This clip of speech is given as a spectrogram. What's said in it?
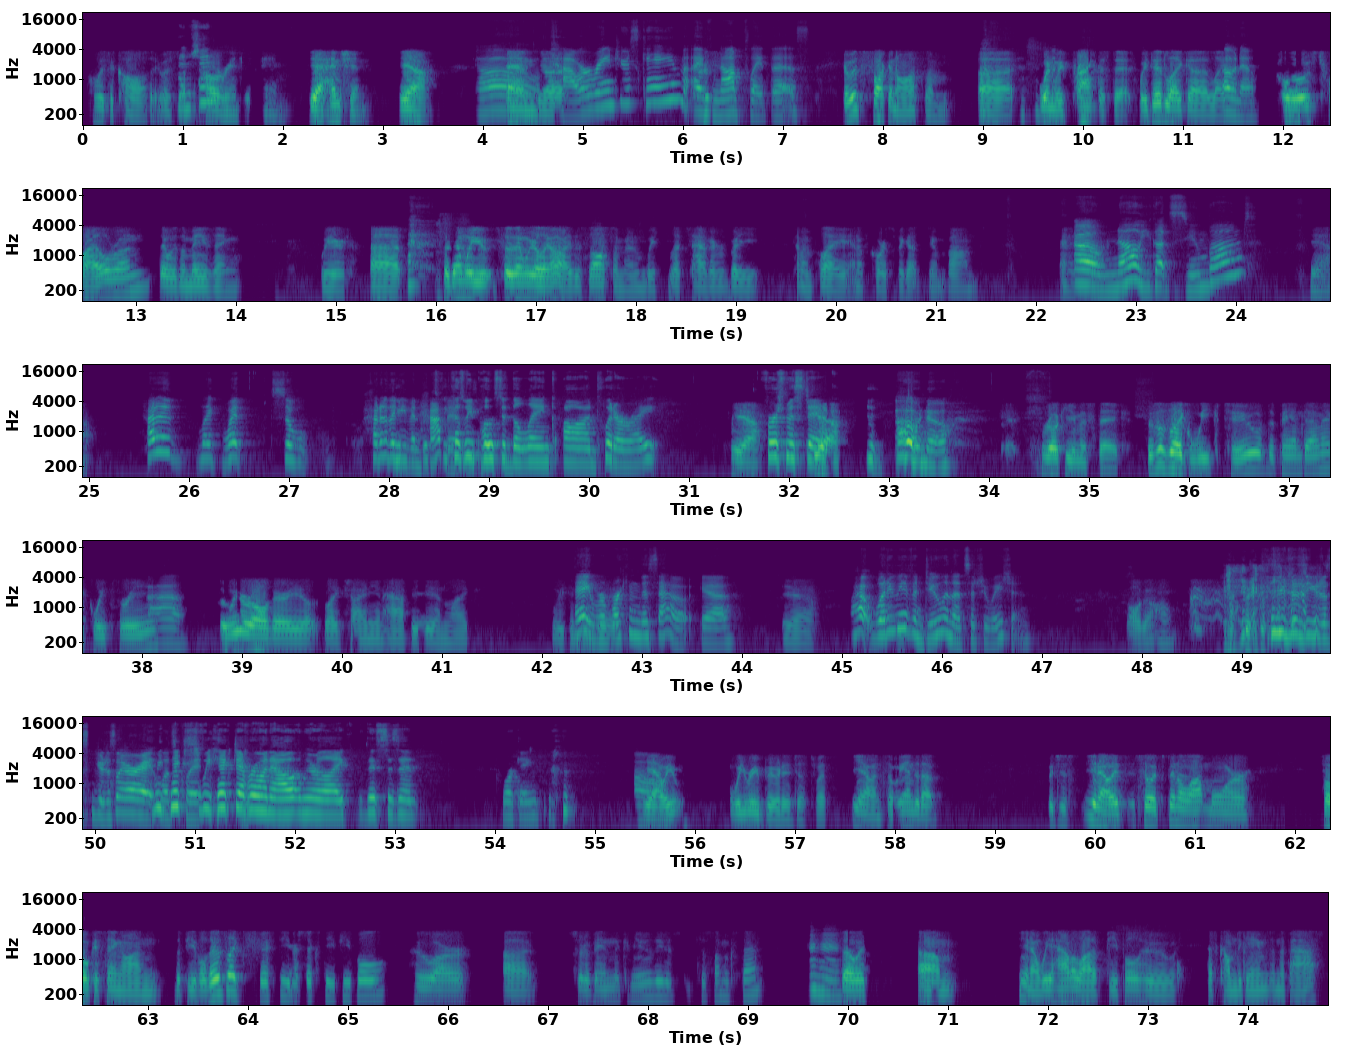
what was it called? It was Henshin? a power rangers game. Yeah henshin. Yeah. Oh and, uh, power rangers game? I've not played this. It was fucking awesome uh when we practiced it. We did like a like oh no. closed trial run that was amazing. Weird. Uh, so then we so then we were like, oh, this is awesome, and we let's have everybody come and play. And of course, we got Zoom bombed. Oh no, you got Zoom bombed? Yeah. How did like what? So how did that even it's happen? Because we posted the link on Twitter, right? Yeah. First mistake. Yeah. oh no. Rookie mistake. This was like week two of the pandemic, week three. Ah. So we were all very like shiny and happy and like we can. Hey, we're this. working this out. Yeah. Yeah. Wow, what do we even do in that situation? I'll go home. you just you just you're just like all right. We let's kicked quit. we kicked everyone out, and we were like, this isn't working. oh. Yeah, we we rebooted just with you know, and so we ended up, which is you know, it's so it's been a lot more focusing on the people. There's like 50 or 60 people who are uh, sort of in the community to, to some extent. Mm-hmm. So it's um, you know, we have a lot of people who have come to games in the past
